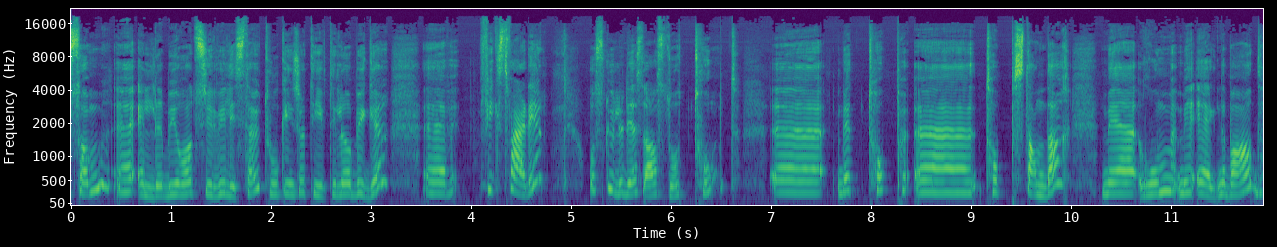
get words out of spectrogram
som Eh, eldrebyråd Sylvi Listhaug tok initiativ til å bygge. Eh, fiks ferdig. Og skulle det da stå tomt, eh, med topp, topp standard, med rom med egne bad,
